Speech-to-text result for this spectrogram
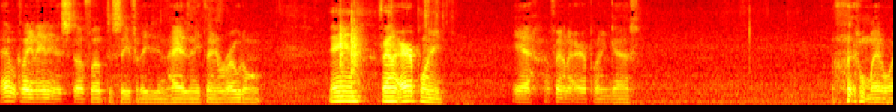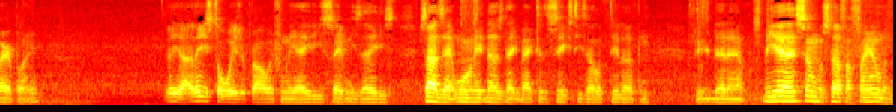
I haven't cleaned any of this stuff up to see if it even has anything wrote on And I found an airplane. Yeah, I found an airplane, guys. Little metal airplane. Yeah, these toys are probably from the 80s, 70s, 80s. Besides that one, it does date back to the 60s. I looked it up and figured that out. But yeah, that's some of the stuff I found and,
